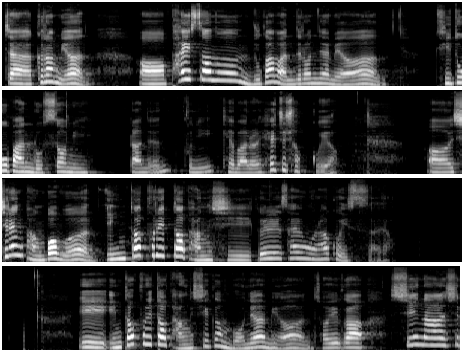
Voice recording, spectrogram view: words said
자, 그러면 어, 파이썬은 누가 만들었냐면 귀도반 로서미라는 분이 개발을 해주셨고요. 어, 실행 방법은 인터프리터 방식을 사용을 하고 있어요. 이 인터프리터 방식은 뭐냐면 저희가 C나 C++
